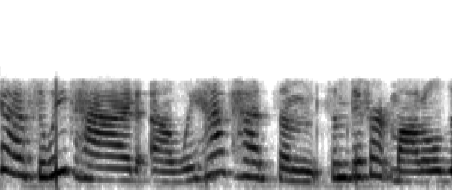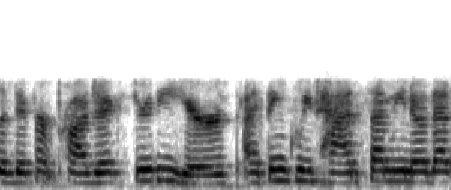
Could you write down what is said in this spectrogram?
Yeah, so we've had um, we have had some some different models of different projects through the years. I think we've had some, you know, that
